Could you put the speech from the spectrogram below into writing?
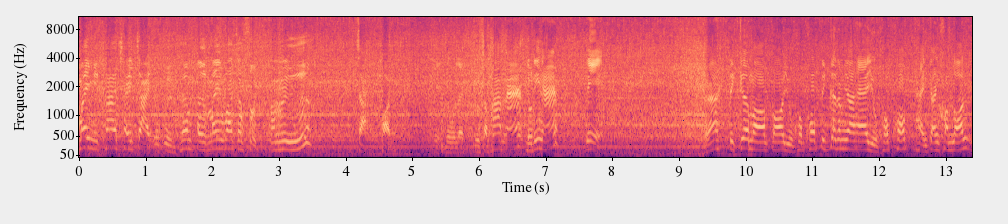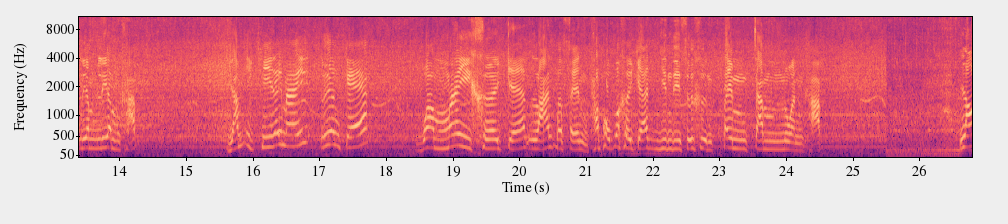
ไม่มีค่าใช้จ่ายอื่นๆ เพิ่มเติมไม่ว่าจะสุดหรือ จะผ่อนนี่ดูเลยดูสภาพนะ ดูนี่นะ นี่เห็นะสติ๊กเกอร์มอกออยู่ครบๆสติ๊กเกอร์น้ำยาแอร์อยู่ครบๆแผ่นกันความร้อนเลี่ยมๆครับ ย้ำอีกทีได้ไหม เรื่องแก๊สว่าไม่เคยแก๊สล้านเปอร์เซ็นต์ถ้าพบว่าเคยแก๊สยินดีซื้อคืนเต็มจำนวนครับล้อ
